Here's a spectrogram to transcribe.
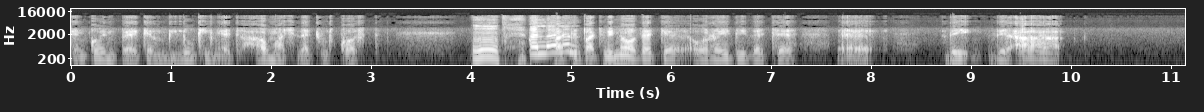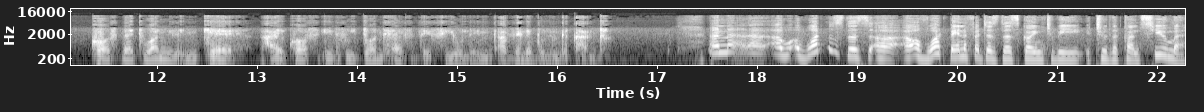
and, going back and looking at how much that would cost. Mm. And, but, but, we know that uh, already that they, there are costs that one will incur, high costs if we don't have the fuel in, available in the country. And uh, uh, what is this? Uh, of what benefit is this going to be to the consumer?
